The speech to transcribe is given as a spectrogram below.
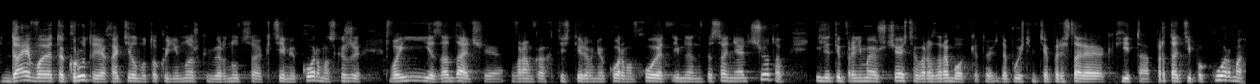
Дайва это круто, я хотел бы только немножко вернуться к теме корма. Скажи, твои задачи в рамках тестирования корма входят именно написание отчетов, или ты принимаешь участие в разработке? То есть, допустим, тебе прислали какие-то прототипы корма,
